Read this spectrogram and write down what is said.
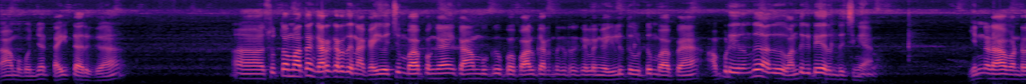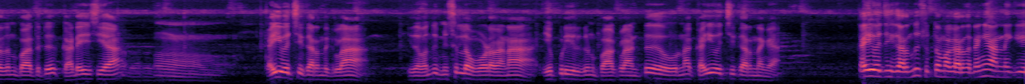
காம்பு கொஞ்சம் டைட்டாக இருக்கும் சுத்தமாக தான் கறக்கிறது. நான் கை வச்சும் பார்ப்பேங்க. காம்புக்கு இப்போ பால் கறந்துக்கிட்டு இருக்கு இல்லைங்க. இழுத்து விட்டும் பார்ப்பேன். அப்படி இருந்து அது வந்துக்கிட்டே இருந்துச்சுங்க. என்னடா பண்ணுறதுன்னு பார்த்துட்டு கடைசியாக கை வச்சு கறந்துக்கலாம். இதை வந்து மிஷினில் ஓட வேணாம். எப்படி இருக்குன்னு பார்க்கலான்ட்டு ஒரு நாள் கை வச்சு கறந்தேங்க. கை வச்சு கறந்து சுத்தமாக கறந்துட்டேங்க. அன்னைக்கு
